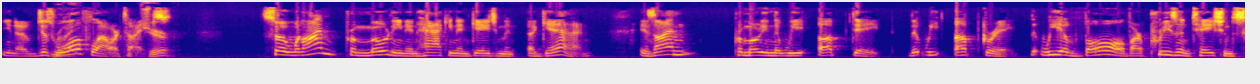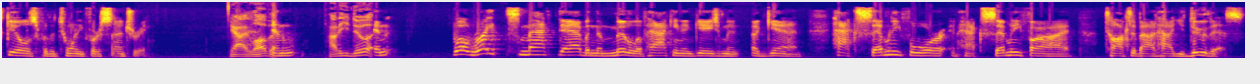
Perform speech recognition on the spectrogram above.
you know, just Right. wallflower types. Sure. So what I'm promoting in hacking engagement again is I'm promoting that we update, that we upgrade, that we evolve our presentation skills for the 21st century. Yeah, I love it. And- how do you do it? And well, right smack dab in the middle of hacking engagement again, Hack 74 and Hack 75 talks about how you do this.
